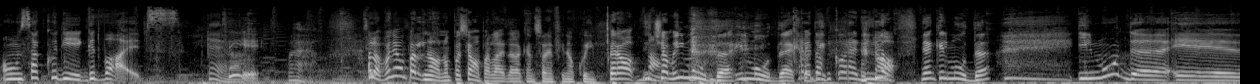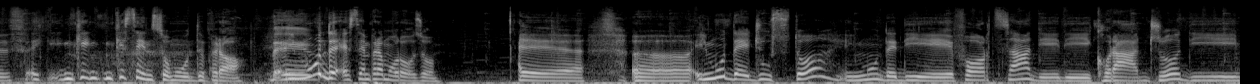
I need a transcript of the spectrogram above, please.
Ho un sacco di good vibes. Sì. Allora, vogliamo parlare. No, non possiamo parlare della canzone fino a qui. Però No. diciamo il mood. Il mood, ecco. Credo ancora di no. neanche il mood? Il mood è. In che, in che senso mood però? Beh- Il mood è sempre amoroso. Eh, eh, il mood è giusto, il mood è di forza, di, di coraggio, di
